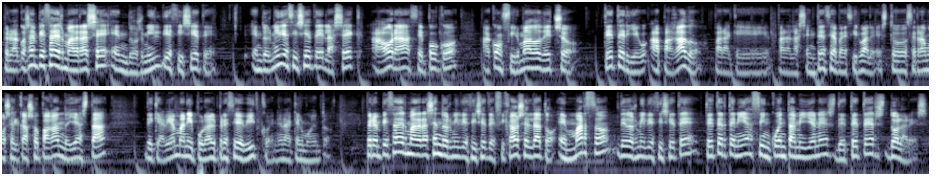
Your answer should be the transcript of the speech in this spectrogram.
Pero la cosa empieza a desmadrarse en 2017. En 2017 la SEC ahora, hace poco, ha confirmado, de hecho, Tether llegó, ha pagado para, que, para la sentencia, para decir, vale, esto cerramos el caso pagando y ya está, de que habían manipulado el precio de Bitcoin en aquel momento. Pero empieza a desmadrarse en 2017. Fijaos el dato, en marzo de 2017 Tether tenía 50 millones de Tethers dólares.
